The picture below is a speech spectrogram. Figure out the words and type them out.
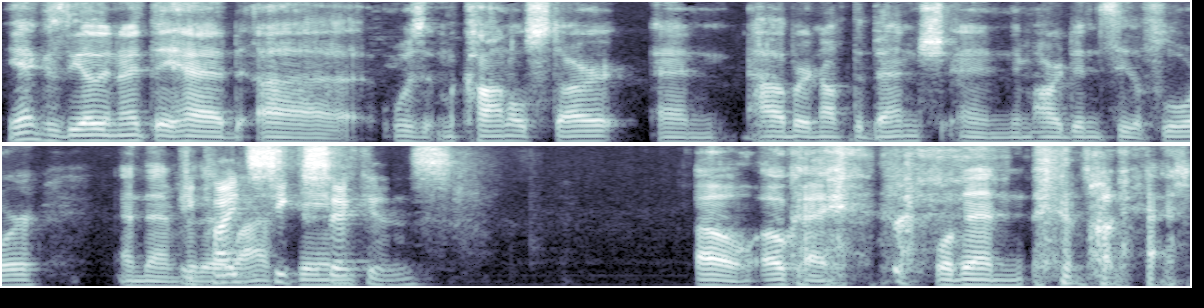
Yeah, because the other night they had uh was it McConnell start and Halliburton off the bench, and Nembhard didn't see the floor, and then for He their played last six game, seconds. Oh, okay. well then, my bad.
